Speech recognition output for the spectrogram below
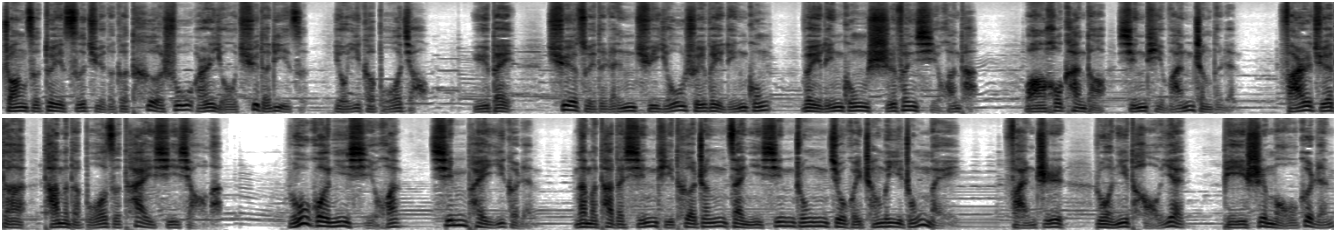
庄子对此举了个特殊而有趣的例子。有一个跛脚、愚背、缺嘴的人去游说卫灵公，卫灵公十分喜欢他。往后看到形体完整的人，反而觉得他们的脖子太细小了。如果你喜欢、钦佩一个人，那么他的形体特征在你心中就会成为一种美；反之，若你讨厌、鄙视某个人，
